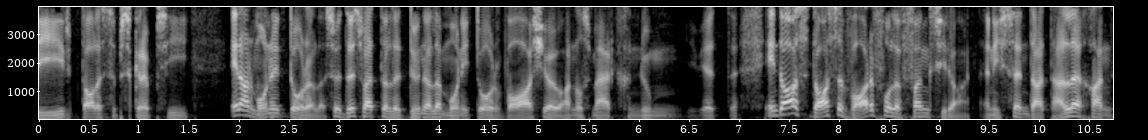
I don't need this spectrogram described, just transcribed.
duur, betaal 'n subskripsie en dan monitor hulle. So dis wat hulle doen, hulle monitor waar is jou handelsmerk genoem, jy weet. En daar's daar's 'n waardevolle funksie daarin in die sin dat hulle gaan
